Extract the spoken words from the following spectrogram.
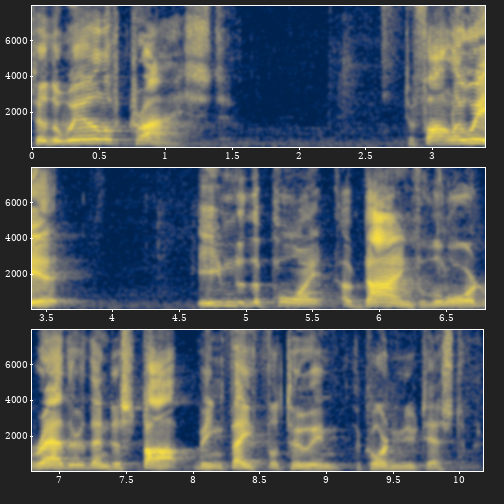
to the will of Christ, to follow it even to the point of dying for the Lord rather than to stop being faithful to Him according to the New Testament.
